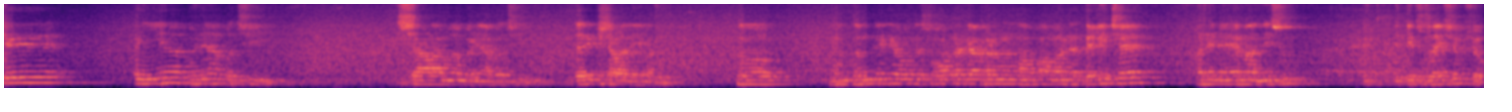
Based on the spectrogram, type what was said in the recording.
કે અહીંયા ભણ્યા પછી, શાળામાં ભણ્યા પછી, દરેક શાળાની વાત. તો હું તમને કહેવું કે સો ટકા ભણવાનું આપવા માટે રેલી છે, અને એમાં નિઃશુલ્ક ટિપ્સ લઈ શકશો.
